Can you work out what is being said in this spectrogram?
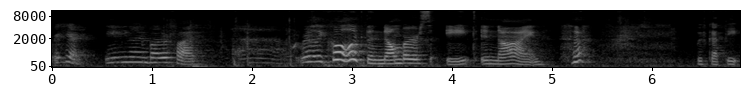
Right here, 89 butterfly. Really cool. Look, the numbers 8 and 9. We've got the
